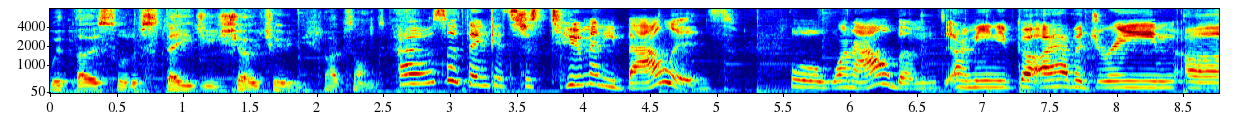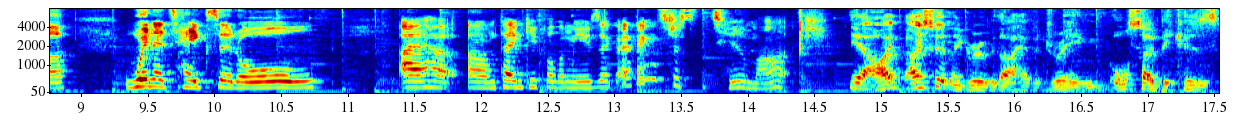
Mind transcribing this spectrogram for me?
with those sort of stagey, show-tuning type songs. I also think it's just too many ballads for one album. I mean, you've got I Have a Dream, uh, Winner Takes It All. I have um, Thank You for the Music. I think it's just too much. Yeah, I, I certainly agree with I Have a Dream, also because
